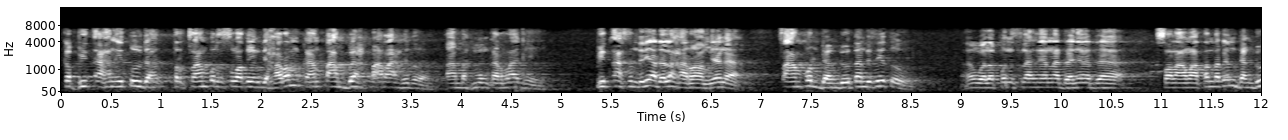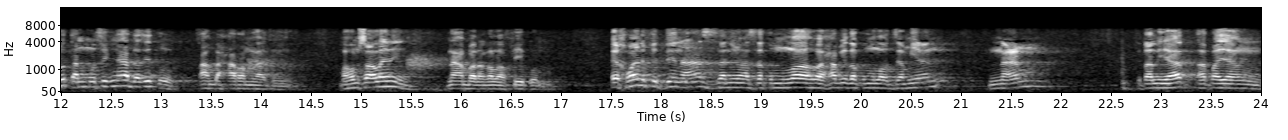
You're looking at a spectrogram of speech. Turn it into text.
kebid'ahan itu sudah tercampur sesuatu yang diharamkan, tambah parah gitu, tambah mungkar lagi. Bid'ah sendiri adalah haram, ya enggak? Campur dangdutan di situ. Nah, walaupun istilahnya nadanya ada solawatan, tapi dangdutan musiknya ada situ, tambah haram lagi. Mohon salah ini. Nah, barakallahu fikum. Fi din azzani wa azzakumullah wa jami'an. Naam. Kita lihat apa yang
